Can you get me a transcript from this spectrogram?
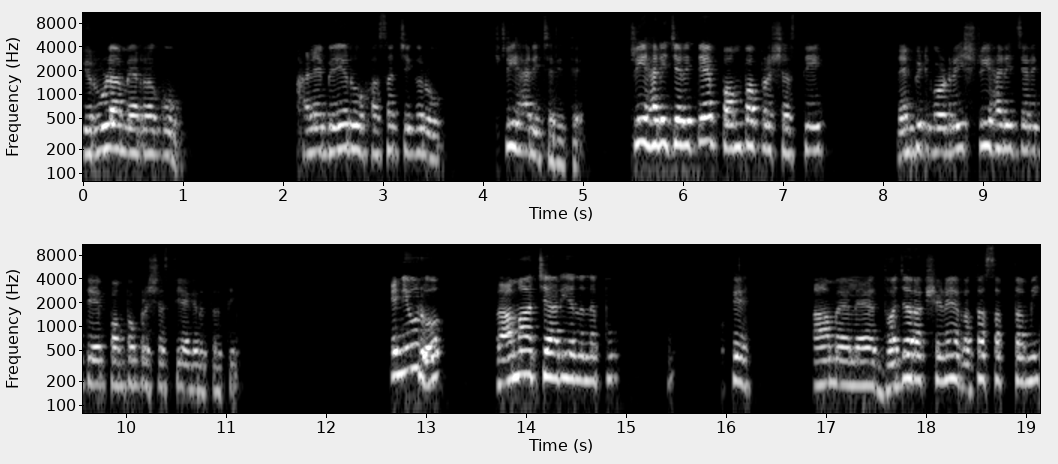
ಇರುಳ ಮೆರಗು, ಹಳೆಬೇರು ಹೊಸ ಚಿಗುರು. ಶ್ರೀಹರಿಚರಿತೆ. ಶ್ರೀಹರಿಚರಿತೆ ಪಂಪ ಪ್ರಶಸ್ತಿ. ನೆನ್ಪಿಟ್ಕೊಡ್ರಿ ಶ್ರೀಹರಿಚರಿತೆ ಪಂಪ ಪ್ರಶಸ್ತಿ ಆಗಿರ್ತತಿ. ಇನ್ ಇವರು ರಾಮಾಚಾರ್ಯ ನೆನಪು ಓಕೆ? ಆಮೇಲೆ ಧ್ವಜ ರಕ್ಷಣೆ ರಥಸಪ್ತಮಿ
